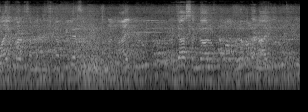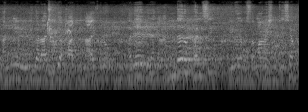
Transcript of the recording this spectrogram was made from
వాయుపాడుకు సంబంధించిన పిల్లర్కి సంబంధించిన నాయకులు ప్రజా సంఘాలు కులమత నాయకులు అన్ని వివిధ రాజకీయ పార్టీ నాయకులు అదేవిధంగా అందరూ కలిసి ఈరోజు ఒక సమావేశం చేశాము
